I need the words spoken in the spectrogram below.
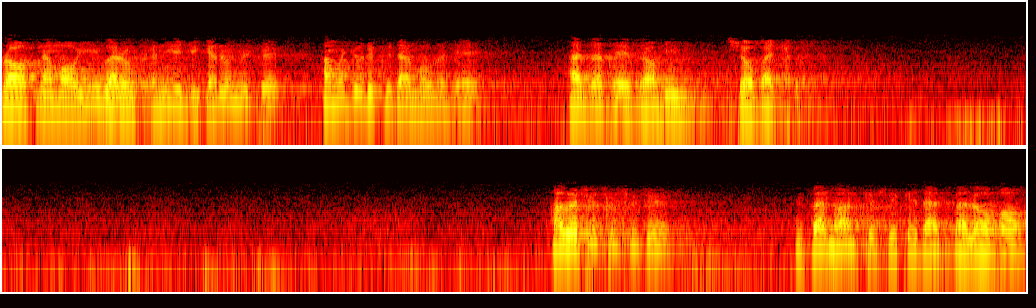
راهنمایی و روشنی دیگران میشه. همونجوری که در مورد حضرت ابراهیم صحبت شد. البته کسی که میفرمان کسی که در بلاها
